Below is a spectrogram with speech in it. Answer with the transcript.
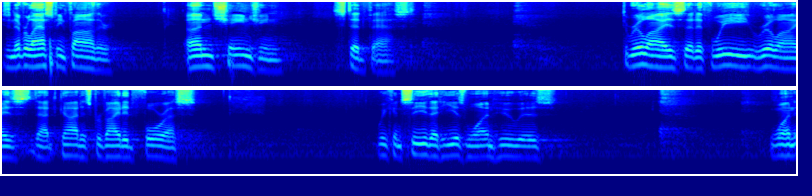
He's an everlasting Father, unchanging, steadfast. To realize that if we realize that God has provided for us, we can see that He is one who is one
